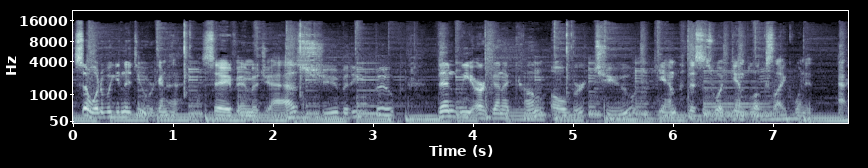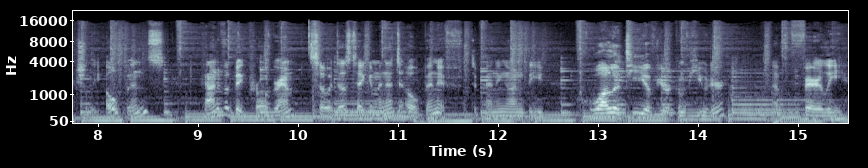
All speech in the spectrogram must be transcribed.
So what are we going to do? We're going to save image as, shoobity boop. Then we are going to come over to GIMP. This is what GIMP looks like when it actually opens. Kind of a big program, so it does take a minute to open if, depending on the quality of your computer, a fairly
